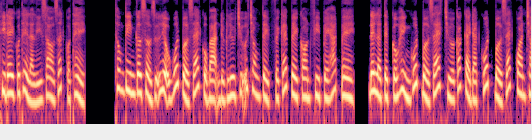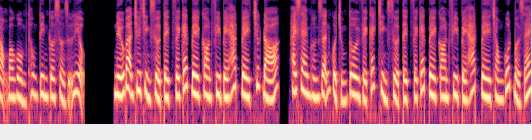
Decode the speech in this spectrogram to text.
thì đây có thể là lý do rất có thể. Thông tin cơ sở dữ liệu WordPress của bạn được lưu trữ trong tệp WP config php. Đây là tệp cấu hình WordPress chứa các cài đặt WordPress quan trọng bao gồm thông tin cơ sở dữ liệu. Nếu bạn chưa chỉnh sửa tệp WP config php trước đó, hãy xem hướng dẫn của chúng tôi về cách chỉnh sửa tệp WP config php trong WordPress.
